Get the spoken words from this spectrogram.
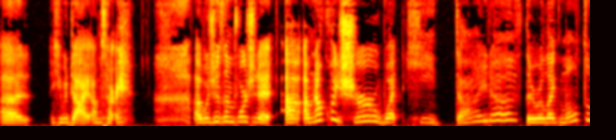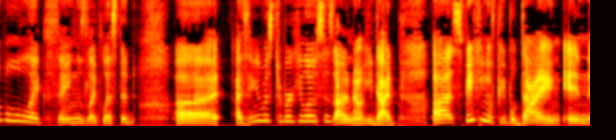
Uh, he would die. I'm sorry. Uh, which is unfortunate. Uh, I'm not quite sure what he died of. There were like multiple like things like listed. Uh I think it was tuberculosis. I don't know. He died. Uh, speaking of people dying, in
